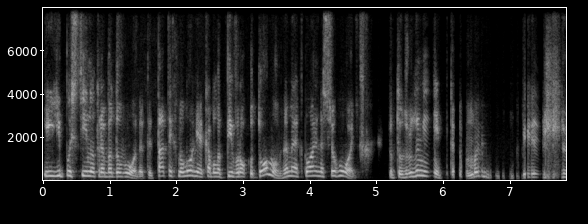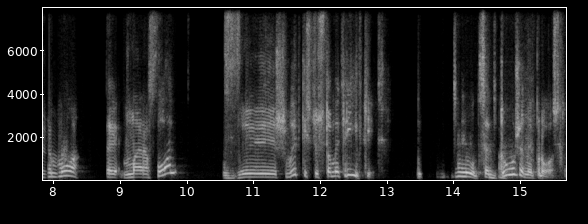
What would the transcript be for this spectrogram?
і її постійно треба доводити. Та технологія, яка була півроку тому, вже не актуальна сьогодні. Тобто, зрозумійте, ми біжимо е, марафон з швидкістю 100 метрівки. Ну це дуже непросто.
